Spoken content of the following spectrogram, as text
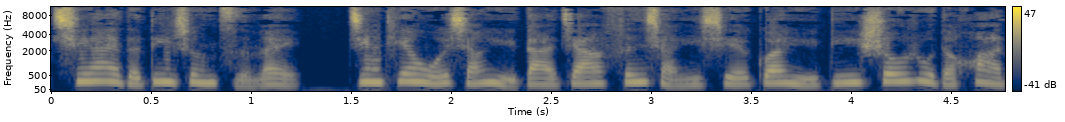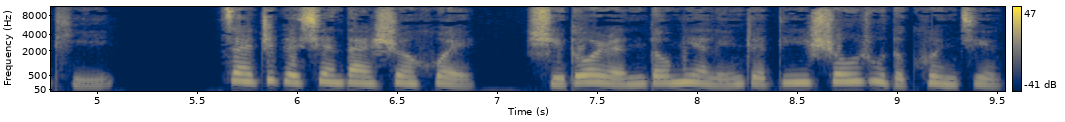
亲爱的弟兄姊妹。今天我想与大家分享一些关于低收入的话题。在这个现代社会，许多人都面临着低收入的困境，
